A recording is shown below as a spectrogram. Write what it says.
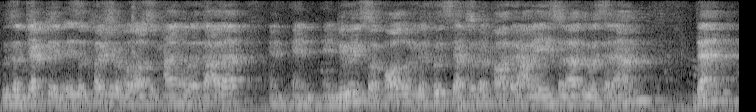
whose objective is the pleasure of Allah subhanahu wa ta'ala, and, and, and doing so, following the footsteps of the Prophet alayhi salatu wasalam, then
